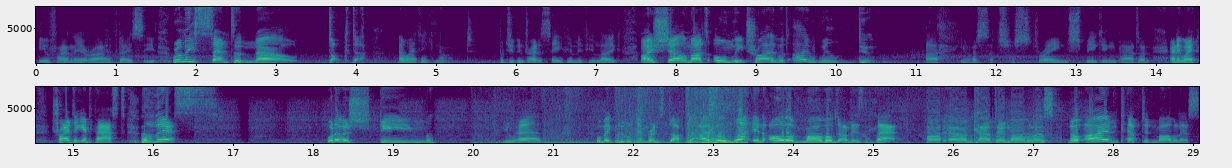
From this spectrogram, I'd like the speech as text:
You finally arrived, I see. Release Santa now, Doctor! Oh, I think not. But you can try to save him if you like. I shall not only try, but I will do. Uh, you have a, such a strange speaking pattern. Anyway, try to get past this! Whatever scheme you have will make little difference, Doctor. I will. What in all of Marveldom is that? I am Captain Marvelous. No, I'm Captain Marvelous.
